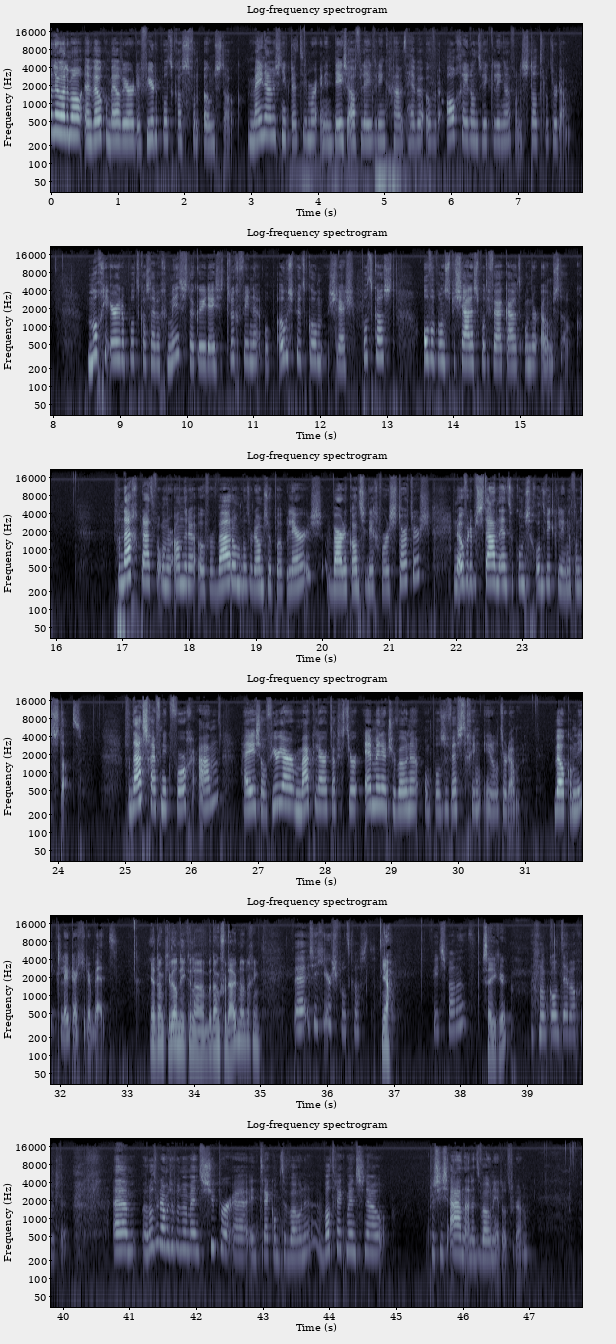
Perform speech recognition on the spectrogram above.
Hallo allemaal en welkom bij alweer de vierde podcast van Oomstalk. Mijn naam is Nicolette Timmer en in deze aflevering gaan we het hebben over de algehele ontwikkelingen van de stad Rotterdam. Mocht je eerder de podcast hebben gemist, dan kun je deze terugvinden op ooms.com slash podcast of op ons speciale Spotify-account onder Oomstalk. Vandaag praten we onder andere over waarom Rotterdam zo populair is, waar de kansen liggen voor de starters en over de bestaande en toekomstige ontwikkelingen van de stad. Vandaag schrijft Nick Vorger aan. Hij is al vier jaar makelaar, taxateur en manager wonen op onze vestiging in Rotterdam. Welkom Nick, leuk dat je er bent. Ja, dankjewel Nicola. Bedankt voor de uitnodiging. Uh, is dit je eerste podcast? Ja. Vind je het spannend? Zeker. Komt helemaal goed weer. Um, Rotterdam is op het moment super uh, in trek om te wonen. Wat trekt mensen nou precies aan aan het wonen in Rotterdam?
